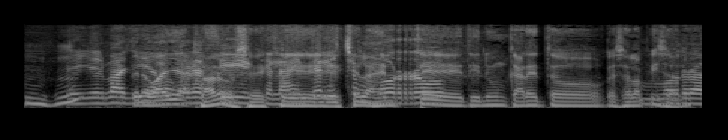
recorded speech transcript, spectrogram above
Y el Valle, Pero la vaya, Guardia claro, Civil, que la gente le es echa que un la morro. gente tiene un careto que se lo pisa. morro,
